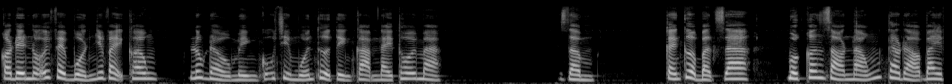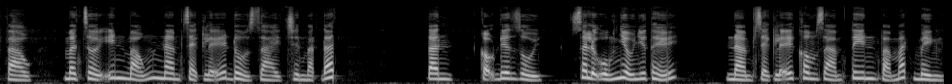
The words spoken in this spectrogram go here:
Có đến nỗi phải buồn như vậy không? Lúc đầu mình cũng chỉ muốn thử tình cảm này thôi mà. Dầm. Cánh cửa bật ra, một cơn gió nóng theo đó bay vào, mặt trời in bóng nam trạch lễ đổ dài trên mặt đất. Tân, cậu điên rồi, sao lại uống nhiều như thế? Nam trạch lễ không dám tin vào mắt mình,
